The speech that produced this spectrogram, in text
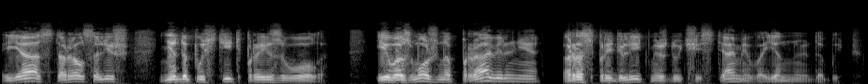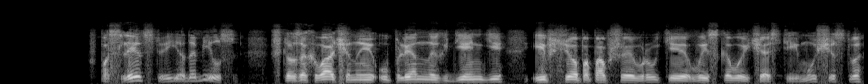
Я старался лишь не допустить произвола и, возможно, правильнее распределить между частями военную добычу. Впоследствии я добился, что захваченные у пленных деньги и все попавшее в руки войсковой части имущества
